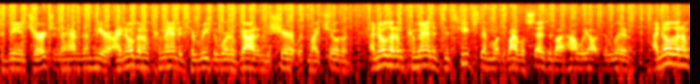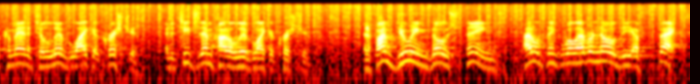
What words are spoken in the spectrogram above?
to be in church and to have them here. I know that I'm commanded to read the Word of God and to share it with my children. I know that I'm commanded to teach them what the Bible says about how we ought to live. I know that I'm commanded to live like a Christian and to teach them how to live like a Christian. And if I'm doing those things, I don't think we'll ever know the effect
